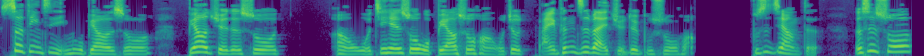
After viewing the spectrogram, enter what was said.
设定自己目标的时候，不要觉得说，嗯，我今天说我不要说谎，我就百分之百绝对不说谎，不是这样的，而是说，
